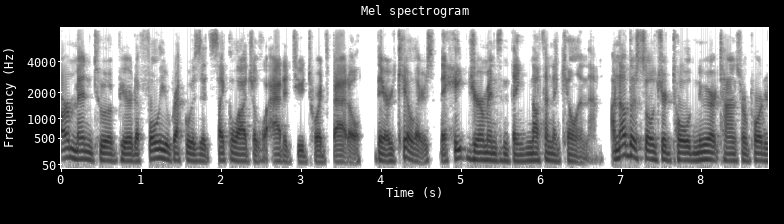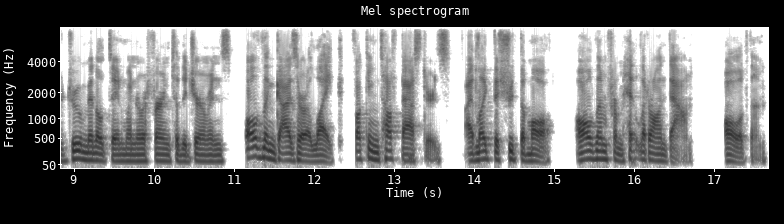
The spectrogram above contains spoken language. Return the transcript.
our men to appeared a fully requisite psychological attitude towards battle. They are killers. They hate Germans and think nothing of killing them. Another soldier told New York Times reporter Drew Middleton when referring to the Germans, all of them guys are alike. Fucking tough bastards. I'd like to shoot them all. All of them from Hitler on down. All of them.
